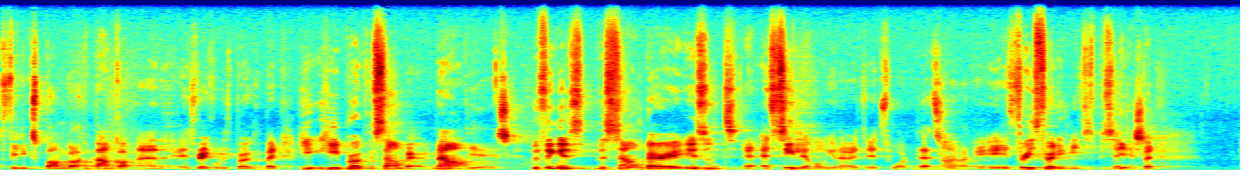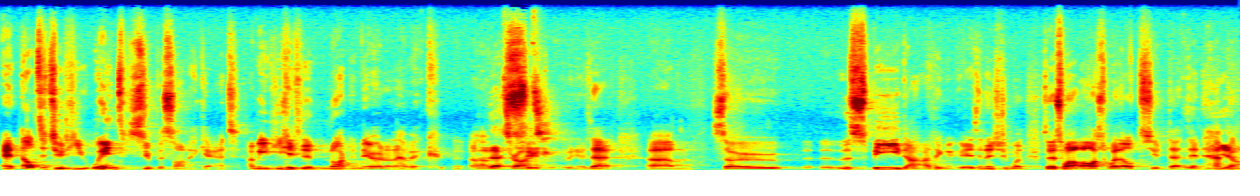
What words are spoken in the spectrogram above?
Felix Baumgartner. Baumgartner, his record is broken, but he, he broke the sound barrier. Now, Yes. the thing is, the sound barrier isn't at, at sea level. You know, it, it's what That's right. i- i- It's three thirty meters per second, Yes. but. At altitude, he went supersonic at. I mean, he's not an aerodynamic uh, That's right. suit when he was at. Um, so uh, the speed, I I think, is an interesting one. So that's why I asked what altitude that then happened Yeah,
